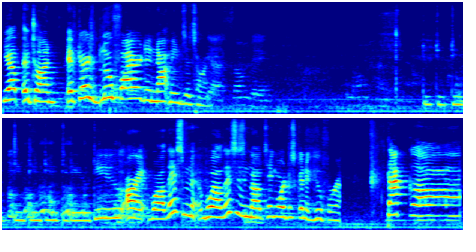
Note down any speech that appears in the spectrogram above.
Yep, it's on. If there's blue fire, then that means it's on. Yeah, someday. Do, do, do, do, do, do, do, do, do. All right. While this while this is melting, we're just gonna goof around. Taco.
